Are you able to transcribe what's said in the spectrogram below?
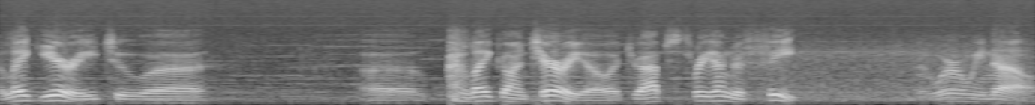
uh, Lake Erie to uh, uh, Lake Ontario. It drops 300 feet. And where are we now?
